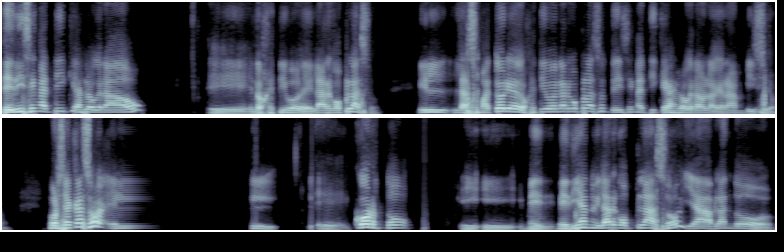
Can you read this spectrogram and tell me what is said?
te dicen a ti que has logrado eh, el objetivo de largo plazo. Y la sumatoria de objetivos de largo plazo te dicen a ti que has logrado la gran visión. Por si acaso, el, eh, corto y, mediano y largo plazo, ya hablando,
